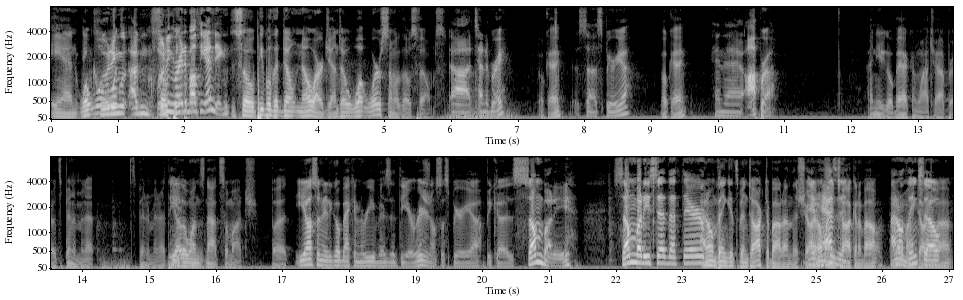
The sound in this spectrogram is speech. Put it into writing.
And what, including what- uh, including so right pe- about the ending. So people that don't know Argento, what were some of those films? Uh, Tenebrae, Okay, Suspiria, okay. and the opera. I need to go back and watch opera. It's been a minute. It's been a minute. The Yeah. other ones not so much, but You also need to go back and revisit the original Suspiria because somebody, somebody said that they're. I don't think it's been talked about on this show. I don't mind hasn't. talking about. I don't mind think so. about-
